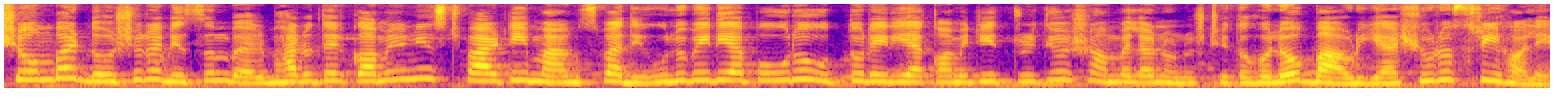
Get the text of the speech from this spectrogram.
সোমবার দোসরা ডিসেম্বর ভারতের কমিউনিস্ট পার্টি মার্ক্সবাদী উলুবেড়িয়া পৌর উত্তর এরিয়া কমিটির তৃতীয় সম্মেলন অনুষ্ঠিত হল বাউরিয়া সুরশ্রী হলে।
